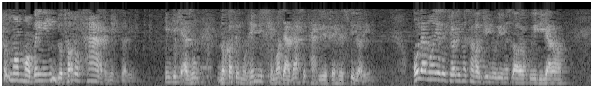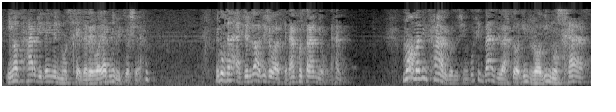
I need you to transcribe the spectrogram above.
چون ما ما بین این دوتا رو فرق می‌گذاریم. این یکی از اون نکات مهم نیست که ما در بحث تحلیل فهرستی داریم. علمای رجالی مثل حاجی نوری مثل آقای خویی دیگران. اینا فرقی بین نسخه و روایت نمیگذاشه. می‌گفتن اجلا ازش روایت کرد هم پستر هم همین. ما آمدیم فرق گذاشتیم. گفتیم بعضی وقتا این راوی نسخه است.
